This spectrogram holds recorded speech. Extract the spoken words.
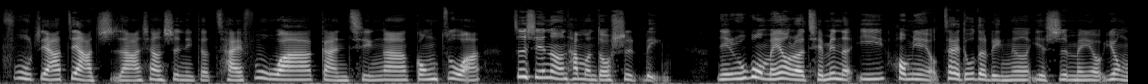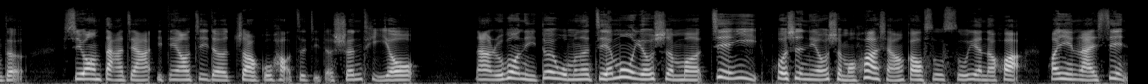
附加价值啊，像是你的财富啊、感情啊、工作啊这些呢，他们都是零。你如果没有了前面的一，后面有再多的零呢，也是没有用的。希望大家一定要记得照顾好自己的身体哟。那如果你对我们的节目有什么建议，或是你有什么话想要告诉苏燕的话，欢迎来信。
